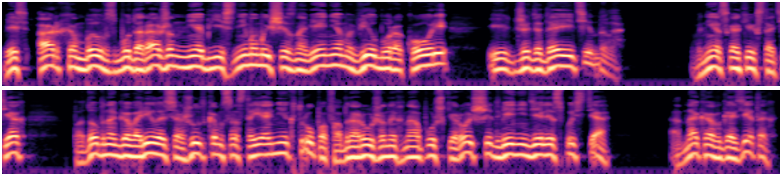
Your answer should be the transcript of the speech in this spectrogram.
весь Архам был взбудоражен необъяснимым исчезновением Вилбура Коури — и Джедедея Тиндала. В нескольких статьях подробно говорилось о жутком состоянии трупов, обнаруженных на опушке рощи две недели спустя. Однако в газетах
